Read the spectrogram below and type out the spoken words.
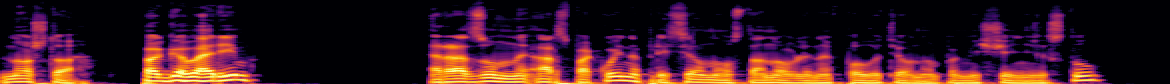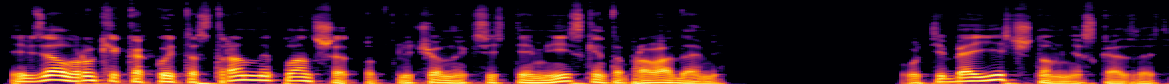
Ну что, поговорим? — Разумный Ар спокойно присел на установленный в полутемном помещении стул и взял в руки какой-то странный планшет, подключенный к системе Искента проводами. «У тебя есть что мне сказать?»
